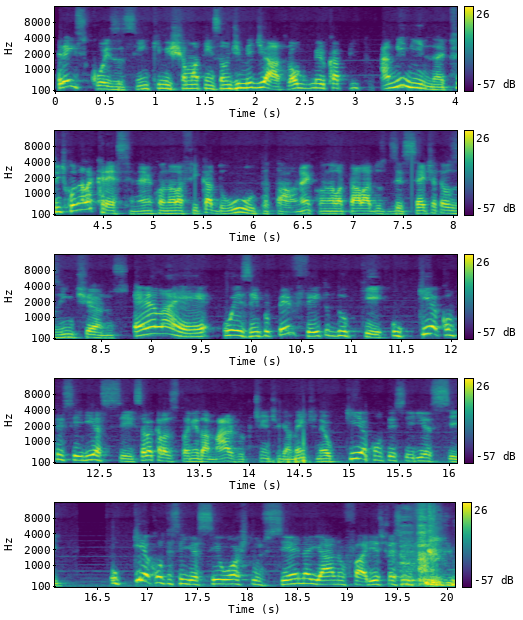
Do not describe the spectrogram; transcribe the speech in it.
três coisas assim que me chamam a atenção de imediato, logo no primeiro capítulo. A menina, principalmente quando ela cresce, né? Quando ela fica adulta tal, né? Quando ela tá lá dos 17 até os 20 anos. Ela é o exemplo perfeito do que o que aconteceria se. Sabe aquelas historinhas da Marvel que tinha antigamente, né? O que aconteceria se. O que aconteceria se o Washington Senna e Arno Farias tivessem um filho?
